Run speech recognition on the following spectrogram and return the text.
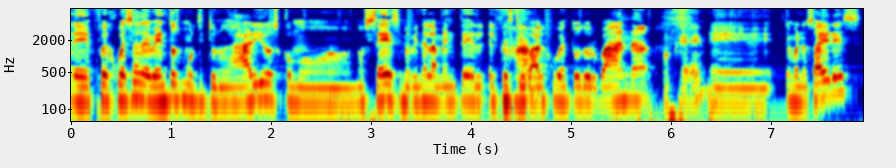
eh, fue jueza de eventos multitudinarios como, no sé, se me viene a la mente el, Festival Juventud Urbana eh, en Buenos Aires.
